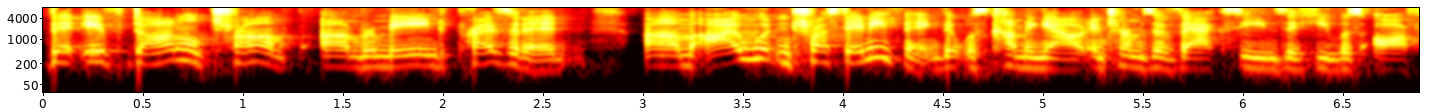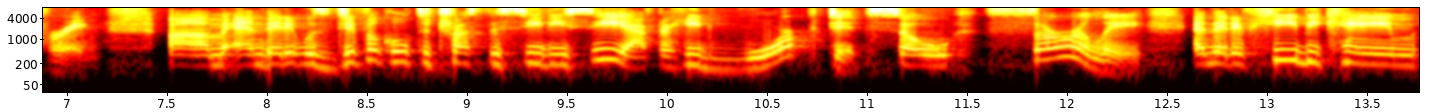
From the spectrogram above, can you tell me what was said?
that if Donald Trump um, remained president, um, I wouldn't trust anything that was coming out in terms of vaccines that he was offering. Um, and that it was difficult to trust the CDC after he'd warped it so thoroughly. And that if he became,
